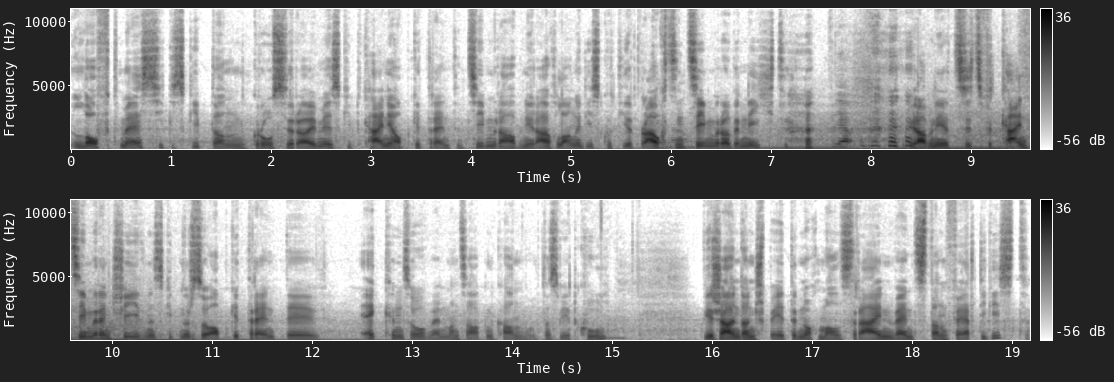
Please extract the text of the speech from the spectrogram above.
Loft-mäßig. Es gibt dann große Räume, es gibt keine abgetrennten Zimmer. Haben wir auch lange diskutiert, braucht es genau. ein Zimmer oder nicht. Ja. wir haben jetzt, jetzt für kein Zimmer entschieden. Es gibt nur so abgetrennte Ecken, so, wenn man sagen kann. Und das wird cool. Wir schauen dann später nochmals rein, wenn es dann fertig ist.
